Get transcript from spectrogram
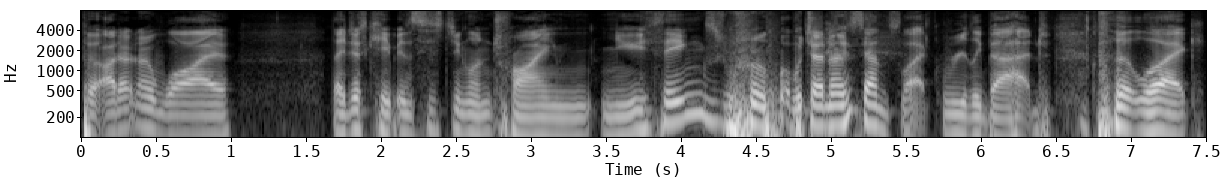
But I don't know why they just keep insisting on trying new things, which I know sounds like really bad, but like.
